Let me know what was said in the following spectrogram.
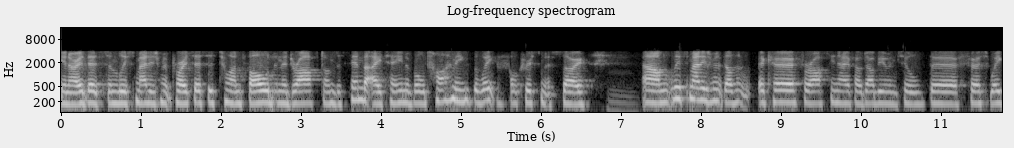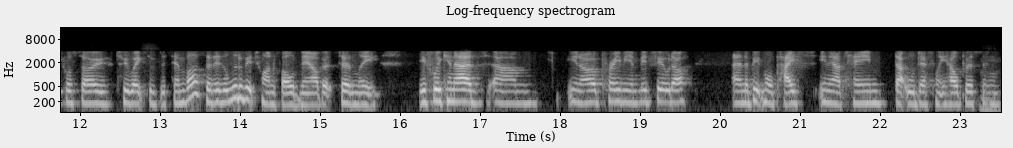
you know, there's some list management processes to unfold in the draft on December 18 of all timings, the week before Christmas. So um, list management doesn't occur for us in AFLW until the first week or so, two weeks of December. So there's a little bit to unfold now, but certainly if we can add, um, you know, a premium midfielder and a bit more pace in our team, that will definitely help us. Mm. And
